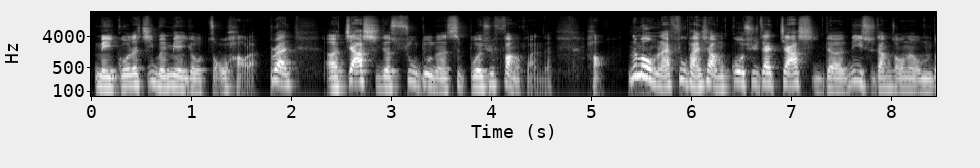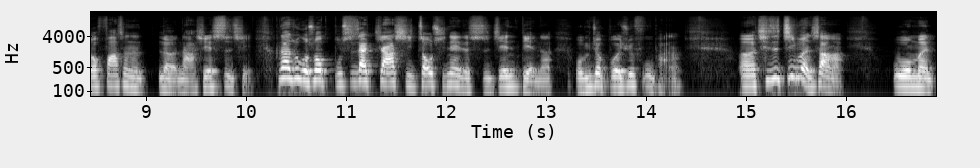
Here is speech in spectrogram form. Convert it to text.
美国的基本面有走好了，不然呃，加息的速度呢是不会去放缓的。好，那么我们来复盘一下我们过去在加息的历史当中呢，我们都发生了哪些事情？那如果说不是在加息周期内的时间点呢，我们就不会去复盘了。呃，其实基本上啊，我们。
